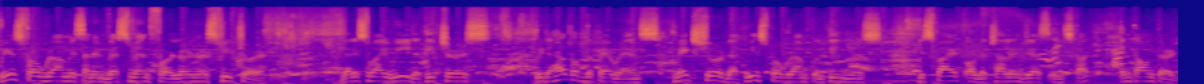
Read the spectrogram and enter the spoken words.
WINS program is an investment for learners' future. That is why we, the teachers, with the help of the parents, make sure that WINS program continues despite all the challenges encountered.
